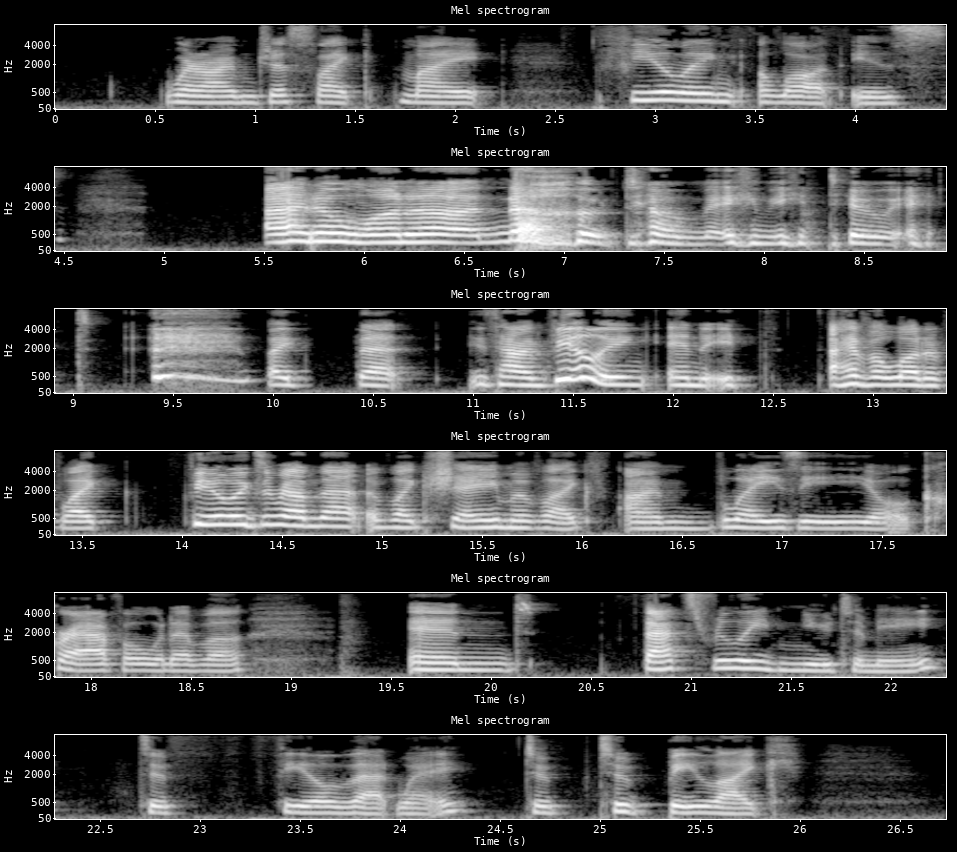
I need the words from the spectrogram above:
where I'm just like my feeling a lot is I don't wanna no, don't make me do it. like that is how I'm feeling and it I have a lot of like feelings around that of like shame of like I'm lazy or crap or whatever. And that's really new to me to feel that way. To to be like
